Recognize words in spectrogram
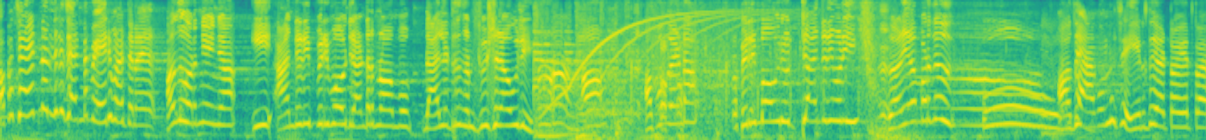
അപ്പൊ ചേട്ടൻ എന്തിനാ ചേട്ടന്റെ പേര് മാറ്റണേ? അന്ന് പറഞ്ഞു കഴിഞ്ഞാ ഈ ആന്റണി പെരുമ്പാവൂർ രണ്ടെണ്ണം ആവുമ്പോ കൺഫ്യൂഷൻ ആവൂലേ? അപ്പൊ വേണ്ട. പെരുമ്പാവൂർ ഒറ്റ ആന്റണി മണി അതാണ് ഞാൻ പറഞ്ഞത്. ഓ. അത് ചെയ്യരുത് കേട്ടോ ഏട്ടാ.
